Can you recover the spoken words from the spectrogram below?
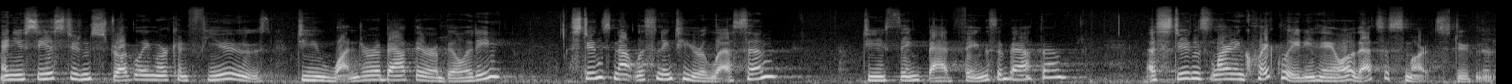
and you see a student struggling or confused, do you wonder about their ability? Students not listening to your lesson, do you think bad things about them? A student's learning quickly, do you think, oh, that's a smart student?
